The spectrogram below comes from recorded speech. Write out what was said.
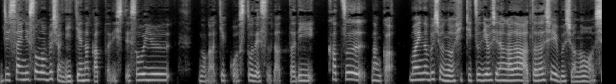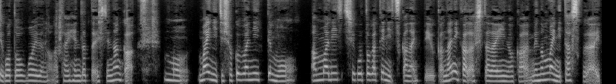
実際にその部署に行けなかったりして、そういうのが結構ストレスだったり、かつ、なんか、前の部署の引き継ぎをしながら、新しい部署の仕事を覚えるのが大変だったりして、なんか、もう、毎日職場に行っても、あんまり仕事が手につかないっていうか、何からしたらいいのか、目の前にタスクがいっ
